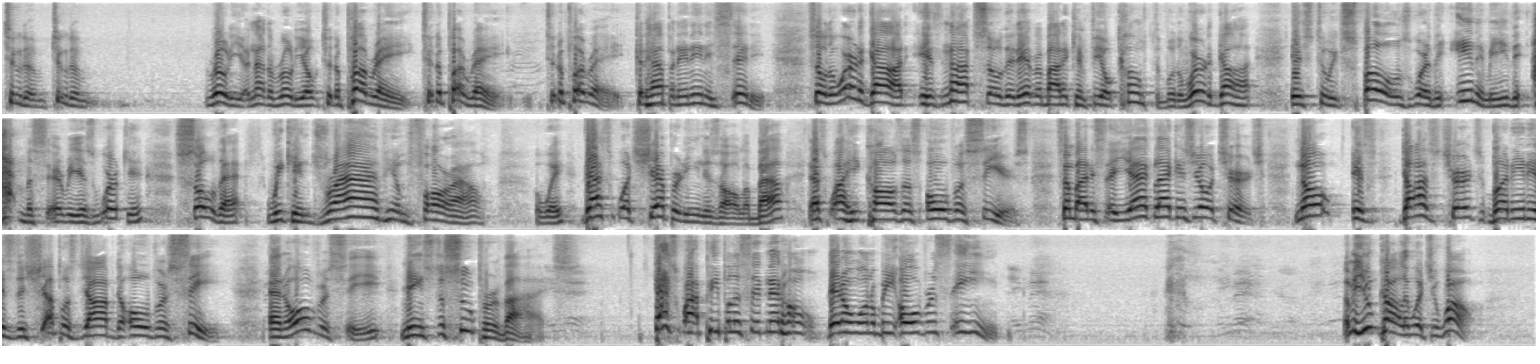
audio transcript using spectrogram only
to the, to the, rodeo, not the rodeo, to the parade, to the parade, to the parade. Could happen in any city. So the Word of God is not so that everybody can feel comfortable. The Word of God is to expose where the enemy, the adversary, is working so that we can drive him far out away. That's what shepherding is all about. That's why he calls us overseers. Somebody say, You act like it's your church. No, it's God's church, but it is the shepherd's job to oversee. And oversee means to supervise. That's why people are sitting at home. They don't want to be overseen. I mean, you call it what you want.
